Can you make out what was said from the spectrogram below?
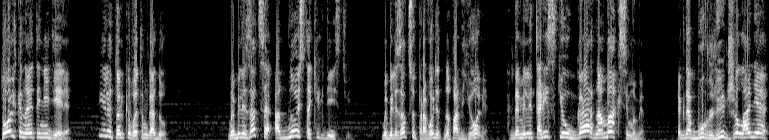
только на этой неделе или только в этом году – Мобилизация – одно из таких действий. Мобилизацию проводят на подъеме, когда милитаристский угар на максимуме, когда бурлит желание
